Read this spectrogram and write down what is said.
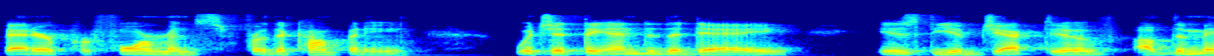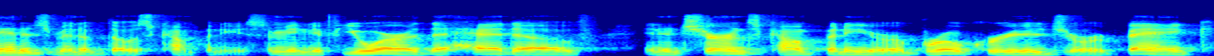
better performance for the company, which at the end of the day is the objective of the management of those companies. I mean, if you are the head of an insurance company or a brokerage or a bank,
